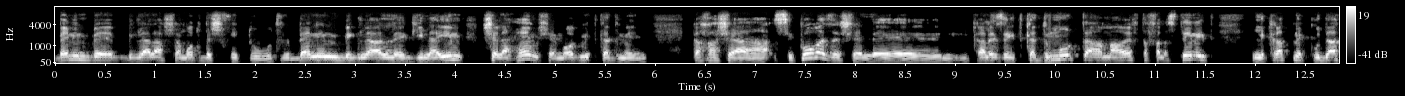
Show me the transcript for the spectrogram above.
בין אם בגלל האשמות בשחיתות ובין אם בגלל גילאים שלהם שהם מאוד מתקדמים, ככה שהסיפור הזה של נקרא לזה התקדמות המערכת הפלסטינית לקראת נקודת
